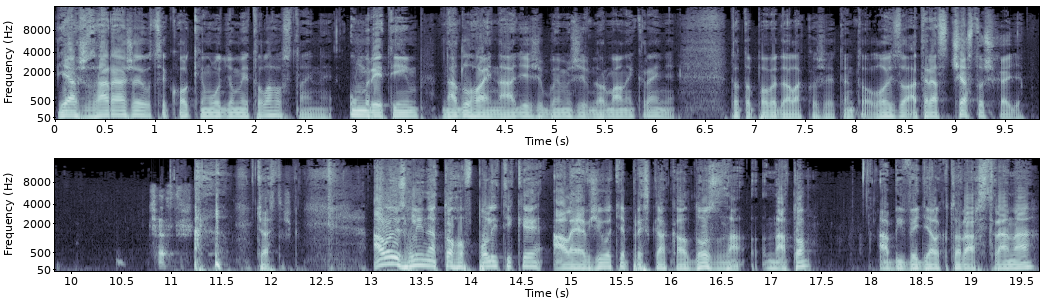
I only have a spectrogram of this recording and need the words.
Je až zarážajúce, koľkým ľuďom je to lahostajné. Umrie tým nadlho aj nádej, že budeme žiť v normálnej krajine. Toto povedal akože tento Lojzo. A teraz čiastočka ide. Často. Častočka. Alois Hlina toho v politike, ale aj v živote preskákal dosť na, na to, aby vedel, ktorá strana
